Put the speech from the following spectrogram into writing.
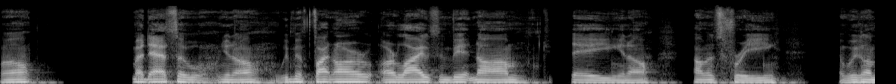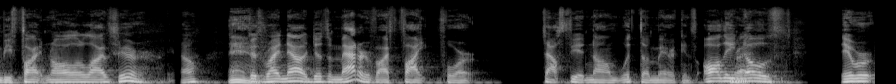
Well, my dad said, well, you know, we've been fighting our, our lives in Vietnam to stay, you know, comments free, and we're going to be fighting all our lives here, you know. Because right now it doesn't matter if I fight for South Vietnam with the Americans. All they Right. know is they were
